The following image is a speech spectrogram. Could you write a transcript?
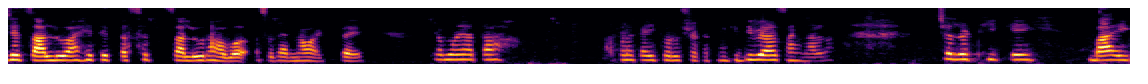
जे चालू आहे ते तसंच चालू राहावं असं त्यांना वाटतंय. त्यामुळे आता आपण काही करू शकत नाही. किती वेळा सांगाल ना? चलो ठीक आहे. बाय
